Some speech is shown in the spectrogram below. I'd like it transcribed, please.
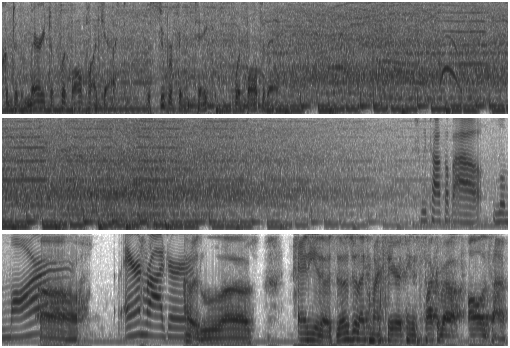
Welcome to the Married to Football podcast, the superfan take football today. should we talk about Lamar, Oh, Aaron Rodgers? I would love any of those. Those are like my favorite things to talk about all the time.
